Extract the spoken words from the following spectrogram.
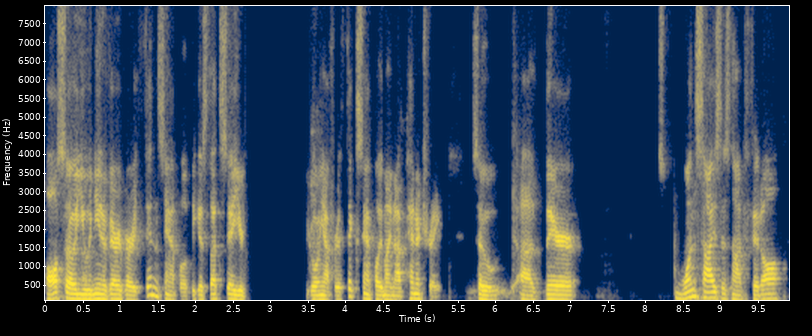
Also, you would need a very, very thin sample because let's say you're going after a thick sample, it might not penetrate. So uh, there, one size does not fit all.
